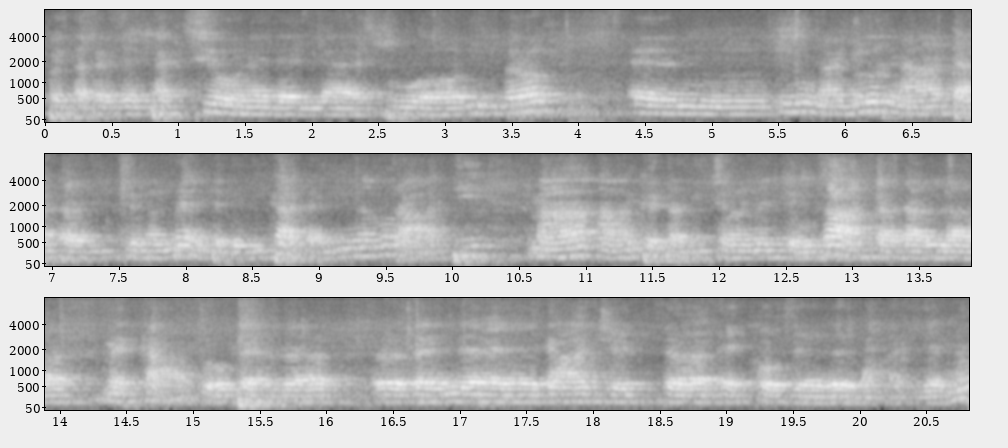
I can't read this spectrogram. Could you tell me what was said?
questa presentazione del eh, suo libro ehm, in una giornata tradizionalmente dedicata agli innamorati ma anche tradizionalmente usata dal mercato per eh, vendere gadget e cose varie. No?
